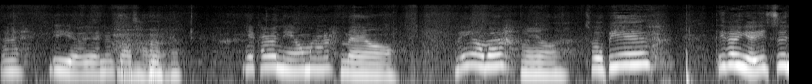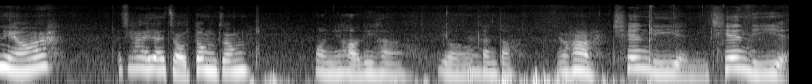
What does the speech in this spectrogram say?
来来，绿油油那大草原。你有看到牛吗？没有。没有吗？没有。左边。地方有一只牛啊，而且还在走动中。哇，你好厉害哦！有看到，有哈。千里眼，你千里眼。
